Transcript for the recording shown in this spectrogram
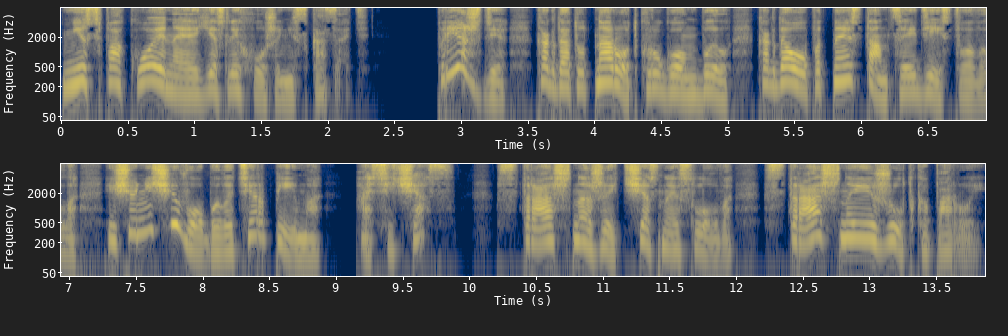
неспокойное, если хуже не сказать. Прежде, когда тут народ кругом был, когда опытная станция действовала, еще ничего было терпимо. А сейчас страшно жить, честное слово, страшно и жутко порой.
